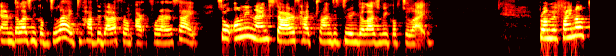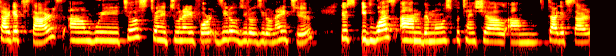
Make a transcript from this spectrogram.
in the last week of July to have the data from our, for RSI. So only nine stars had transit during the last week of July. From the final target stars, um, we chose 2294 because it was um, the most potential um, target star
